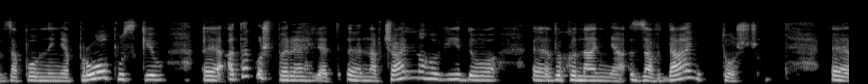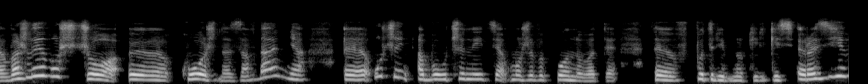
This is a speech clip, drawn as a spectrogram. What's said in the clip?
заповнення пропусків, а також перегляд навчального відео, виконання завдань тощо. Е, важливо, що е, кожне завдання е, учень або учениця може виконувати в потрібну кількість разів,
